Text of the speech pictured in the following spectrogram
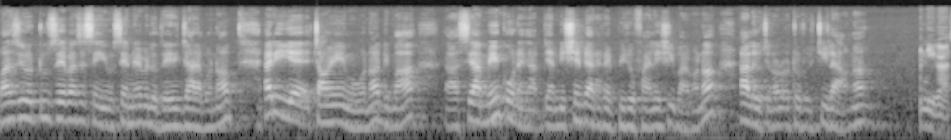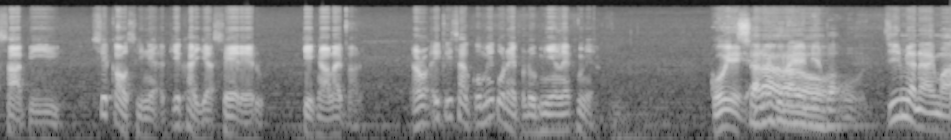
1027စစ်စင်ကိုဆင်နွှဲပြီလို့သတင်းကြတယ်ပေါ့နော်အဲ့ဒီရဲ့အကြောင်းရင်းကိုပေါ့နော်ဒီမှာဆရာမင်းကိုနိုင်ကပြန်ပြီးရှင်းပြထားတဲ့ဗီဒီယိုဖိုင်လေးရှိပါတယ်ပေါ့နော်အဲ့လိုကျွန်တော်တို့အတူတူကြည့်လိုက်အောင်နော်ဒီနေ့ကစပြီးစစ်ကောင်စီနဲ့အပြစ်ခတ်ရက်စဲတယ်လို့ကြေညာလိုက်ပါတယ်အဲ့တော့အဲ့ကိစ္စကိုမင်းကိုယ်တိုင်ဘယ်လိုမြင်လဲခင်ဗျာကိုရေဆရာမကိုနိုင်ရဲ့မြင်ပေါ့ဟို ကြီးမြတ်နိုင်မှာ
